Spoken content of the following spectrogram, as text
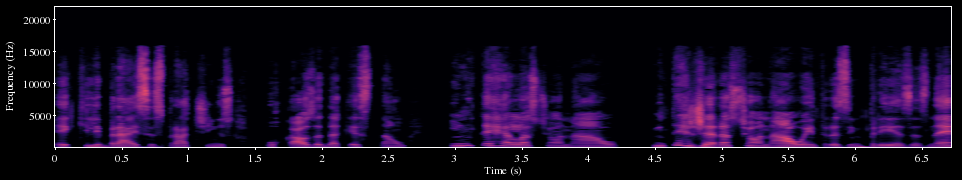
equilibrar esses pratinhos por causa da questão interrelacional, intergeracional entre as empresas, né?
